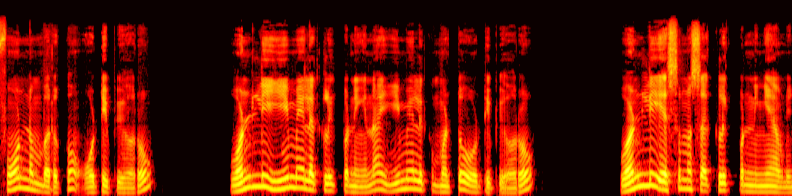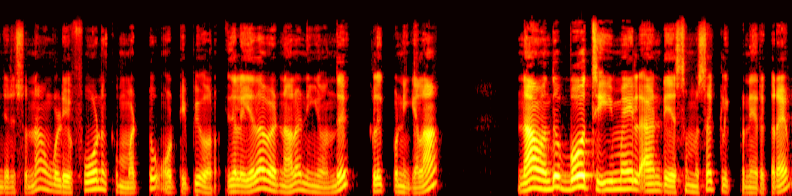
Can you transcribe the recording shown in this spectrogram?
ஃபோன் நம்பருக்கும் ஓடிபி வரும். ஒன்லி இமெயிலை கிளிக் பண்ணிங்கன்னா இமெயிலுக்கு மட்டும் ஓடிபி வரும். ஒன்லி எஸ்எம்எஸ்ஸை கிளிக் பண்ணீங்க அப்படின்னு சொல்லி சொன்னால் உங்களுடைய ஃபோனுக்கு மட்டும் ஓடிபி வரும். இதில் எதை வேணாலும் நீங்கள் வந்து கிளிக் பண்ணிக்கலாம். நான் வந்து போத் இமெயில் அண்ட் எஸ்எம்எஸ்ஸை கிளிக் பண்ணியிருக்கிறேன்.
